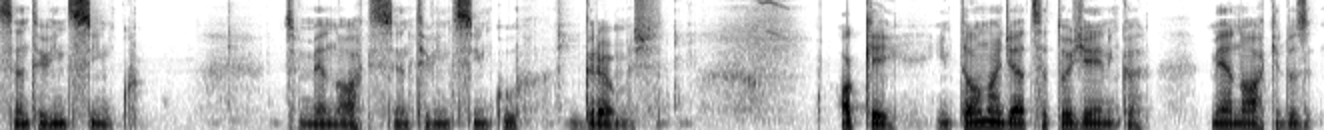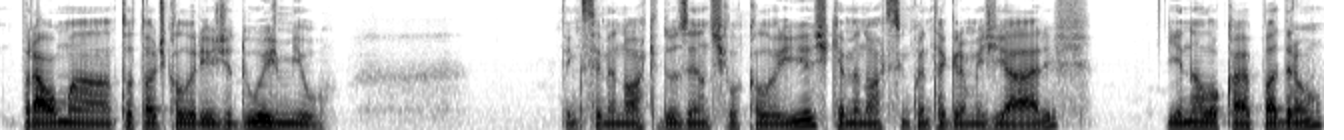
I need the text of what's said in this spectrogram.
125. Menor que 125 gramas. Ok, então na dieta cetogênica menor que para uma total de calorias de 2.000 tem que ser menor que 200 quilocalorias, que é menor que 50 gramas diárias. E na low carb padrão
